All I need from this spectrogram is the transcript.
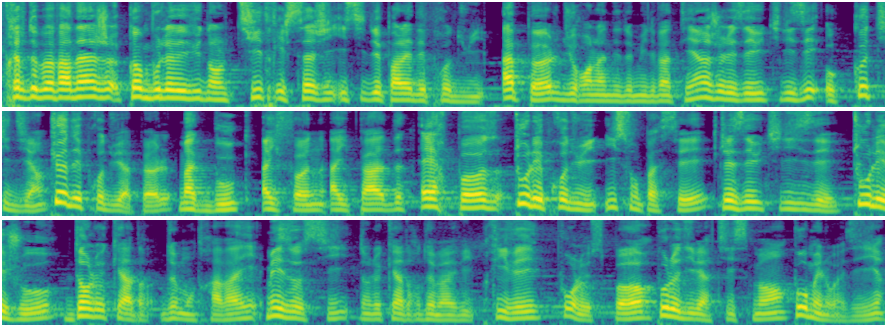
Trêve de bavardage, comme vous l'avez vu dans le titre, il s'agit ici de parler des produits Apple. Durant l'année 2021, je les ai utilisés au quotidien, que des produits Apple, MacBook, iPhone, iPad, AirPods, tous les produits y sont passés. Je les ai utilisés tous les jours dans le cadre de mon travail, mais aussi dans le cadre de ma vie privé, pour le sport, pour le divertissement, pour mes loisirs,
